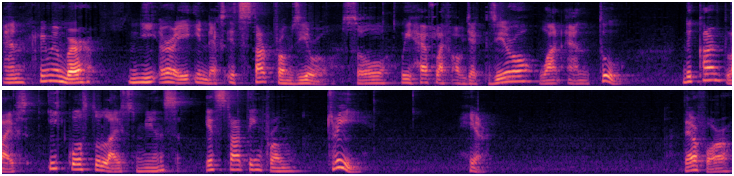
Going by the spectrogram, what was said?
and remember the array index it start from 0 so we have life object 0 1 and 2 the current lives equals to lives means it's starting from 3 here. Therefore,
